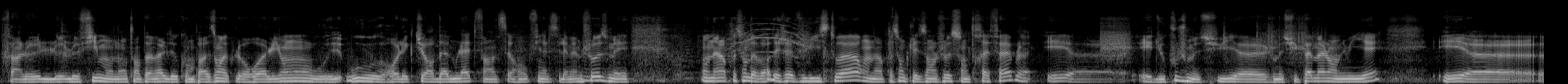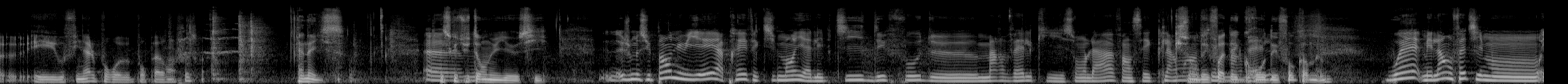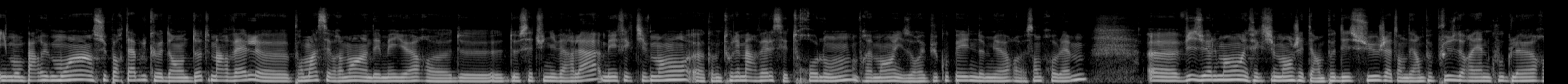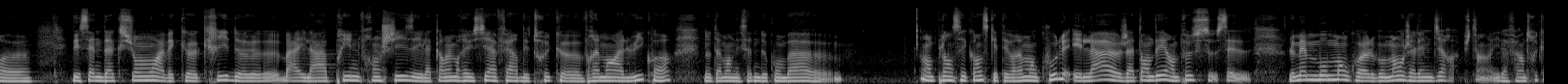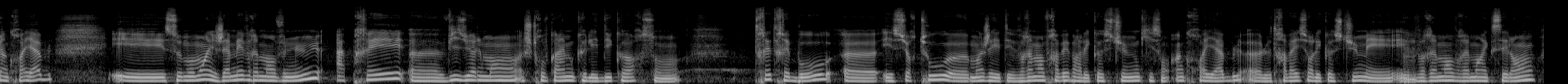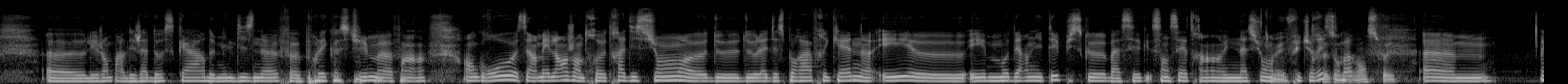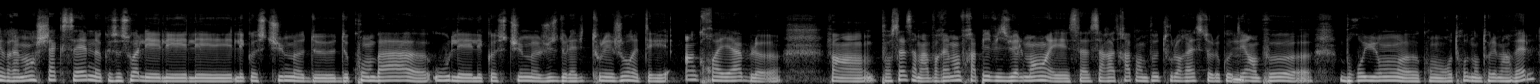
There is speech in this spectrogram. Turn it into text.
Enfin, le, le- le film, on entend pas mal de comparaisons avec Le Roi Lion ou, ou relecture d'Hamlet. Enfin, au final, c'est la même chose, mais on a l'impression d'avoir déjà vu l'histoire. On a l'impression que les enjeux sont très faibles, et, euh, et du coup, je me suis, euh, je me suis pas mal ennuyé. Et, euh, et au final, pour, pour pas grand chose. Anaïs, est-ce que tu t'es ennuyé aussi? Je me suis pas ennuyée. Après, effectivement, il y a les petits défauts de Marvel qui sont là. Enfin, c'est clairement Qui sont un des film fois des gros défauts quand même. Ouais, mais là, en fait, ils m'ont, ils m'ont paru moins insupportables que dans d'autres Marvel. Euh, pour moi, c'est vraiment un des meilleurs euh, de, de cet univers-là. Mais effectivement, euh, comme tous les Marvel, c'est trop long. Vraiment, ils auraient pu couper une demi-heure sans problème. Visuellement, effectivement, j'étais un peu déçue. J'attendais un peu plus de Ryan Coogler, des scènes d'action avec Creed. bah, il a pris une franchise et il a quand même réussi à faire des trucs vraiment à lui, quoi. Notamment des scènes de combat. En plan séquence qui était vraiment cool. Et là euh, j'attendais un peu ce- le même moment quoi. Le moment où j'allais me dire putain il a fait un truc incroyable. Et ce moment est jamais vraiment venu. Après euh, visuellement je trouve quand même que les décors sont très très beaux euh, et surtout euh, moi j'ai été vraiment frappée par les costumes qui sont incroyables. Euh, le travail sur les costumes est, est vraiment vraiment excellent. Les gens parlent déjà d'Oscar 2019 euh, pour les costumes. Enfin en gros c'est un mélange entre tradition de, de la diaspora africaine et, et modernité puisque bah, c'est censé être un- une nation un Oui, peu futuriste Très en quoi. avance, oui. Et vraiment, chaque scène, que ce soit les, les, les, les costumes de, de combat euh, ou les, les costumes juste de la vie de tous les jours, étaient incroyables. Euh, Enfin, pour ça, ça m'a vraiment frappé visuellement et ça, ça rattrape un peu tout le reste, le côté un peu euh, brouillon euh, qu'on retrouve dans tous les Marvel.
